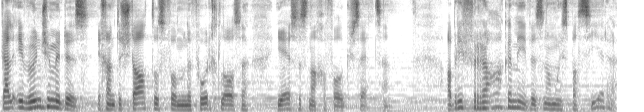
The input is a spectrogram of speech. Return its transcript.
Gell, ich wünsche mir das. Ich könnte den Status von einem furchtlosen Jesus-Nachfolger setzen. Aber ich frage mich, was noch passieren muss.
